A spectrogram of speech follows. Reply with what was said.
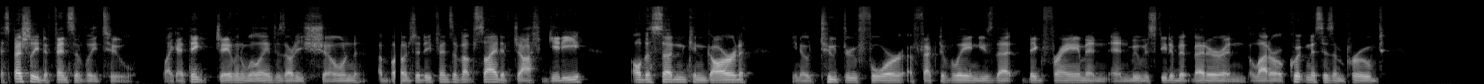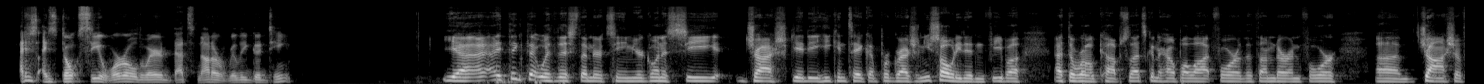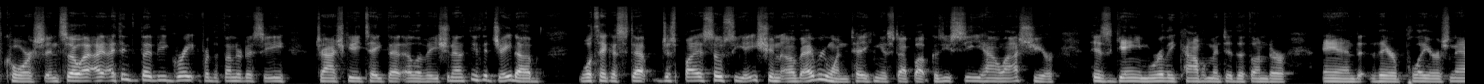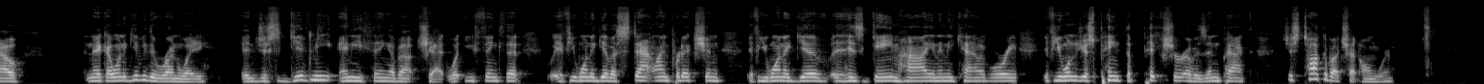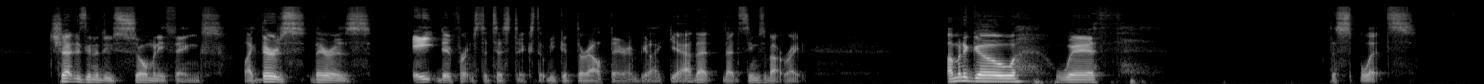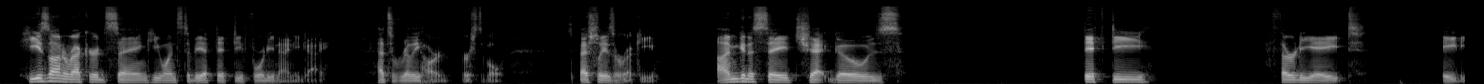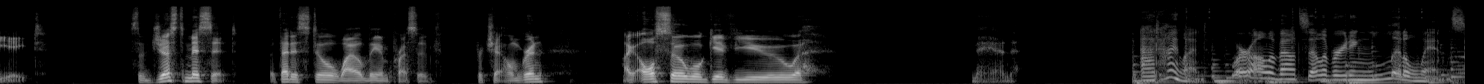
especially defensively too. Like I think Jalen Williams has already shown a bunch of defensive upside. If Josh Giddey all of a sudden can guard, you know, two through four effectively and use that big frame and and move his feet a bit better and the lateral quickness is improved. I just I just don't see a world where that's not a really good team. Yeah, I think that with this Thunder team, you're going to see Josh Giddey. He can take a progression. You saw what he did in FIBA at the World Cup, so that's going to help a lot for the Thunder and for um, Josh, of course. And so I, I, think that that'd be great for the Thunder to see Josh Giddey take that elevation. And I think that J Dub will take a step just by association of everyone taking a step up because you see how last year his game really complemented the Thunder and their players. Now, Nick, I want to give you the runway and just give me anything about Chet. What you think that if you want to give a stat line prediction, if you want to give his game high in any category, if you want to just paint the picture of his impact, just talk about Chet Holmgren. Chet is going to do so many things. Like there's there is eight different statistics that we could throw out there and be like, yeah, that that seems about right. I'm going to go with the splits he's on record saying he wants to be a 50 40 90 guy. That's really hard, first of all, especially as a rookie. I'm going to say Chet goes 50 38 88. So just miss it, but that is still wildly impressive for Chet Holmgren. I also will give you, man. At Highland, we're all about celebrating little wins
